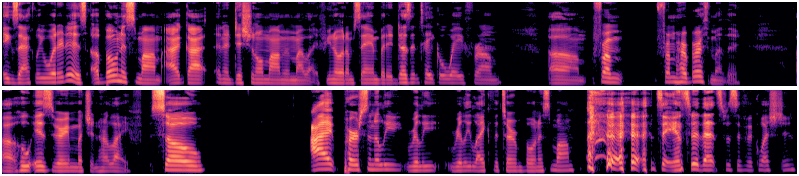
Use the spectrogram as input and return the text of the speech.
exactly what it is a bonus mom. I got an additional mom in my life. You know what I'm saying? But it doesn't take away from um from from her birth mother, uh, who is very much in her life. So. I personally really, really like the term bonus mom to answer that specific question.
